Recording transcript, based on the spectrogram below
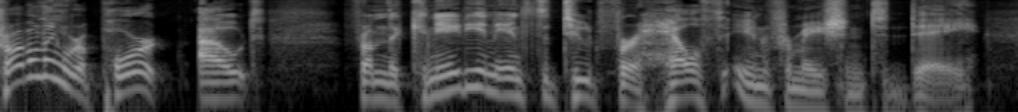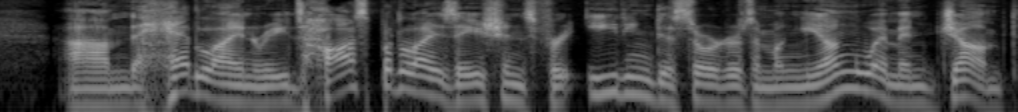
Troubling report out from the Canadian Institute for Health Information today. Um, the headline reads Hospitalizations for eating disorders among young women jumped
